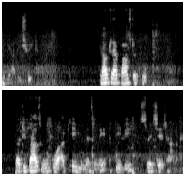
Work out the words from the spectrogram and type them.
နေရာလေးရွှေ့ထားလိုက်နောက်ထပ် box တစ်ခုတော့ဒီ box ကိုကိုကအပြည့်ယူမယ်ဆိုရင်အပြည့်လေးဆွဲချထားလိုက်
